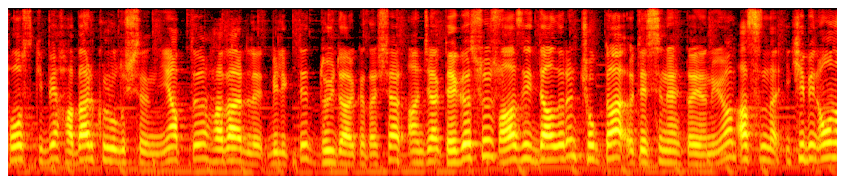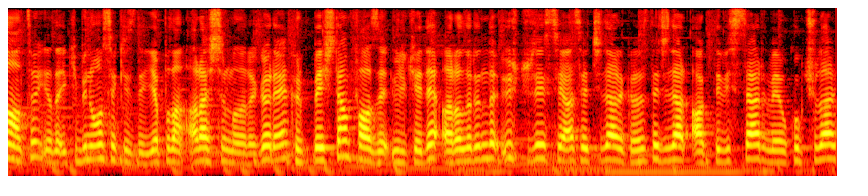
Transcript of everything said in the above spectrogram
Post gibi haber kuruluşlarının yaptığı haberle birlikte duydu arkadaşlar. Ancak Pegasus bazı iddiaların çok daha ötesine dayanıyor. Aslında 2016 ya da 2018'de yapılan araştırmalara göre 45'ten fazla ülkede aralarında üst düzey siyasetçiler, gazeteciler, aktivistler ve hukukçular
